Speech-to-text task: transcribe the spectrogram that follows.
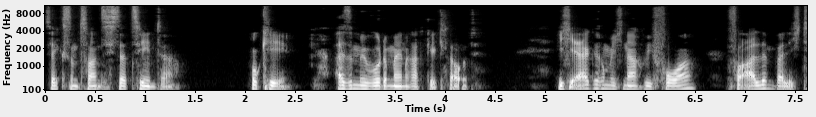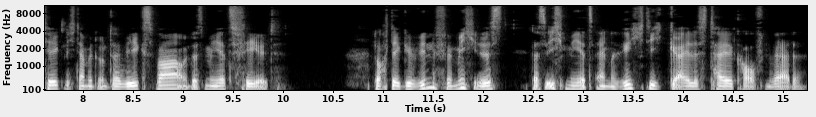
26.10. Okay, also mir wurde mein Rad geklaut. Ich ärgere mich nach wie vor, vor allem weil ich täglich damit unterwegs war und es mir jetzt fehlt. Doch der Gewinn für mich ist, dass ich mir jetzt ein richtig geiles Teil kaufen werde.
